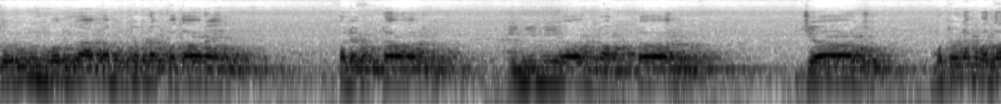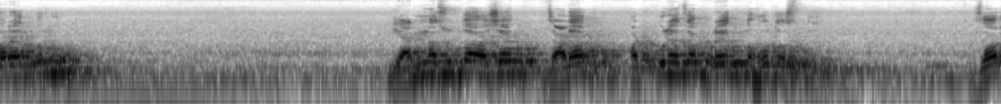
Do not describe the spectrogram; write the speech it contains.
तरुण वर्ग आता मोठ्या मोठ्या पदावर आहेत कलेक्टर इंजिनियर डॉक्टर जज मोठ्या मोठ्या पदावर आहेत पण यांनासुद्धा अशा जाळ्यात अटकवण्याचा प्रयत्न होत असते. जर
